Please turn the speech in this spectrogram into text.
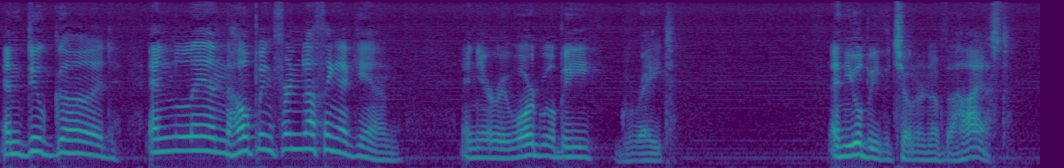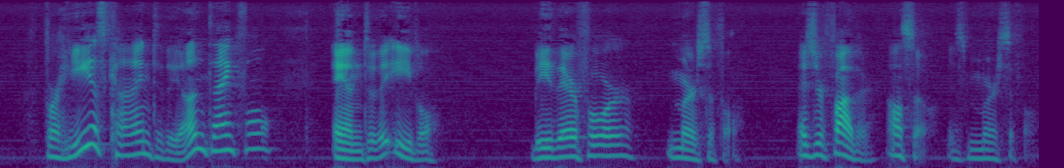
and do good and lend, hoping for nothing again, and your reward will be great. And you'll be the children of the highest. For he is kind to the unthankful and to the evil. Be therefore merciful, as your Father also is merciful.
